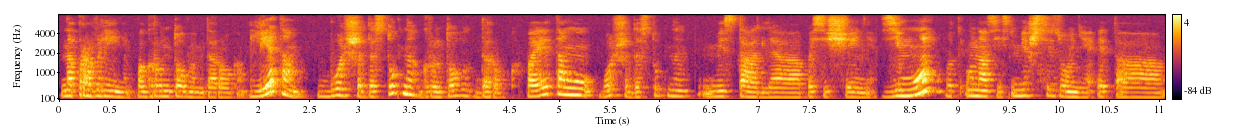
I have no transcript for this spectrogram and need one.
направлениям по грунтовым дорогам. Летом больше доступных грунтовых дорог, поэтому больше доступны места для посещения. Зимой, вот у нас есть межсезонье, это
